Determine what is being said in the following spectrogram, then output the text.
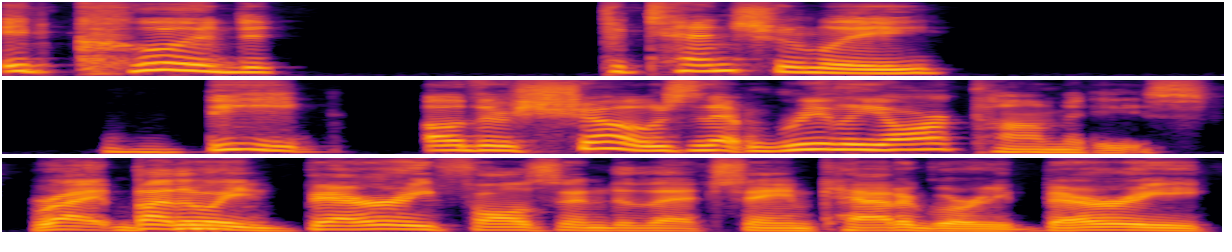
it could potentially beat other shows that really are comedies. Right. By the mm-hmm. way, Barry falls into that same category. Barry,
